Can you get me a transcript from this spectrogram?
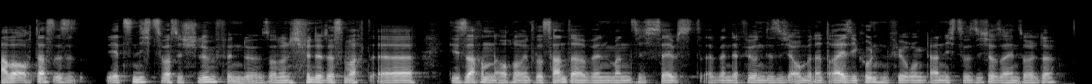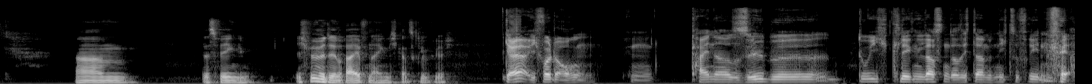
aber auch das ist jetzt nichts, was ich schlimm finde, sondern ich finde, das macht äh, die Sachen auch noch interessanter, wenn man sich selbst, äh, wenn der Führende sich auch mit einer 3-Sekunden-Führung da nicht so sicher sein sollte. Ähm, deswegen, ich bin mit den Reifen eigentlich ganz glücklich. Ja, ich wollte auch in, in keiner Silbe durchklingen lassen, dass ich damit nicht zufrieden wäre.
